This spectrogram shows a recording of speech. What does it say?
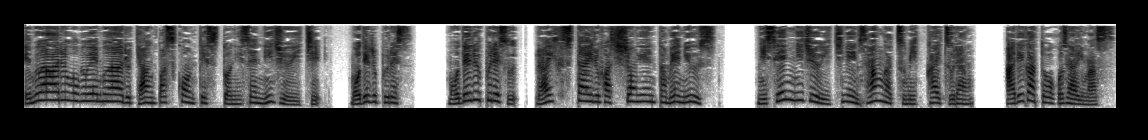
MR of MR キャンパスコンテスト2021、モデルプレス。モデルプレス、ライフスタイルファッションエンタメニュース。2021年3月3日閲覧。ありがとうございます。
